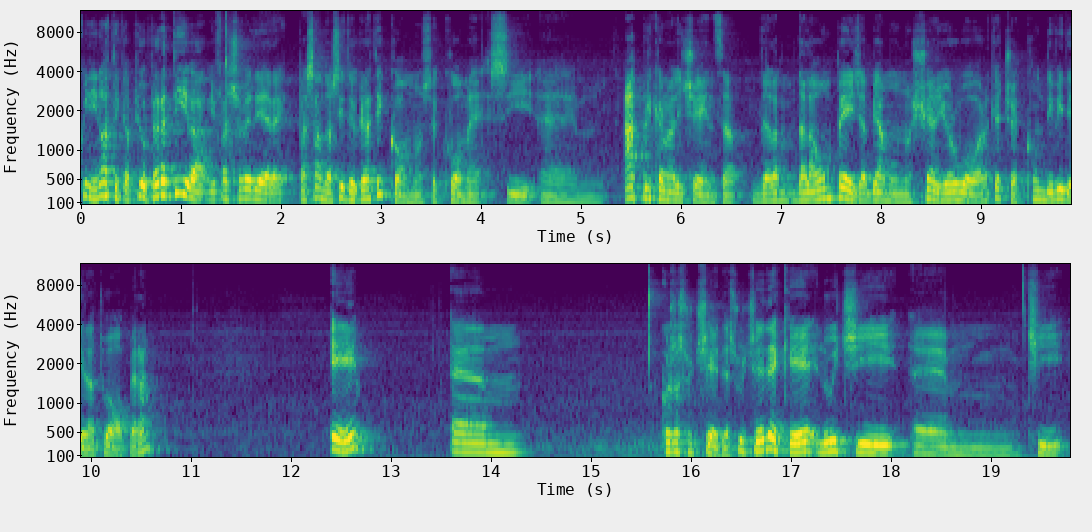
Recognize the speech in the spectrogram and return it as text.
quindi in ottica più operativa vi faccio vedere, passando al sito di Creative Commons, come si ehm, applica una licenza. Dalla, dalla home page abbiamo uno share your work, cioè condividi la tua opera, e ehm, cosa succede? Succede che lui ci, ehm, ci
